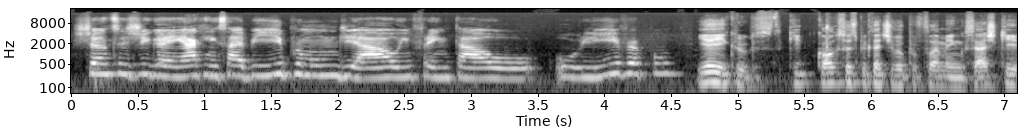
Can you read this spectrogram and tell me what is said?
chances de ganhar, quem sabe ir pro Mundial, enfrentar o, o Liverpool. E aí, Cruz, que, qual que é a sua expectativa pro Flamengo? Você acha que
